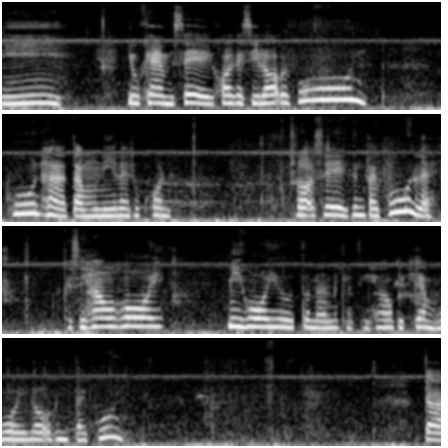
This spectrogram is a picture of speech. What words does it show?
นี่ อยู่แคมเซ่ค่อยกับสีเลาะไปพูนพูนหาตามมื้อนี้เลยทุกคนเลาะเซ่ขึ้นไปพูนเลยกะสิเฮาโฮย มีโฮยอยู่ตัวนั้นกะสิเฮาไปแคมป์โฮยเลาะขึ้นไปพูนกะ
